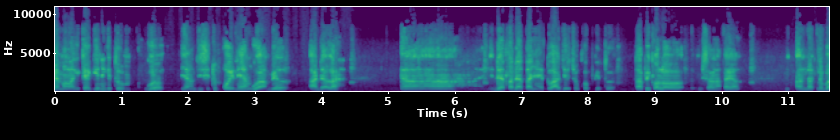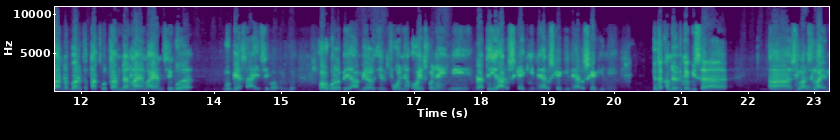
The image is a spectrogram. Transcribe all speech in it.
memang lagi kayak gini gitu. Gue yang di situ poinnya yang gue ambil adalah eh, data-datanya itu aja cukup gitu. Tapi kalau misalnya kayak nebar-nebar ketakutan dan lain-lain sih gue gue biasa aja sih kalau gue kalau gue lebih ambil infonya oh infonya ini berarti harus kayak gini harus kayak gini harus kayak gini. Kita kan juga bisa uh, sel selain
